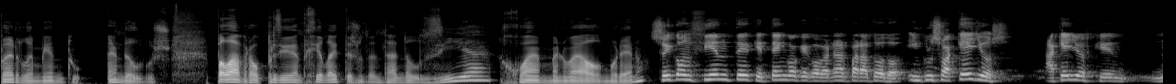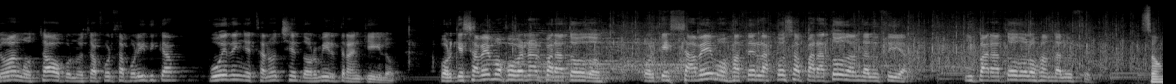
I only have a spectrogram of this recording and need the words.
Parlamento andaluz. Palabra al presidente reeleito da Junta de Andalucía, Juan Manuel Moreno. Soy consciente que tengo que gobernar para todos. Incluso aquellos, aquellos que no han optado por nuestra fuerza política pueden esta noche dormir tranquilos. Porque sabemos gobernar para todos. Porque sabemos hacer las cosas para toda Andalucía y para todos los andaluces. São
